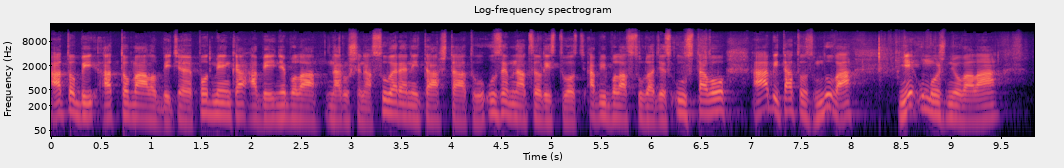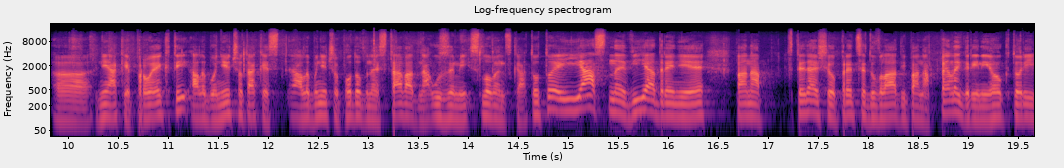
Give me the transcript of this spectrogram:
A to, by, a to malo byť podmienka, aby nebola narušená suverenita štátu, územná celistvosť, aby bola v súlade s ústavou a aby táto zmluva neumožňovala nejaké projekty alebo niečo, také, alebo niečo podobné stavať na území Slovenska. Toto je jasné vyjadrenie pána vtedajšieho predsedu vlády, pána Pelegriniho, ktorý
